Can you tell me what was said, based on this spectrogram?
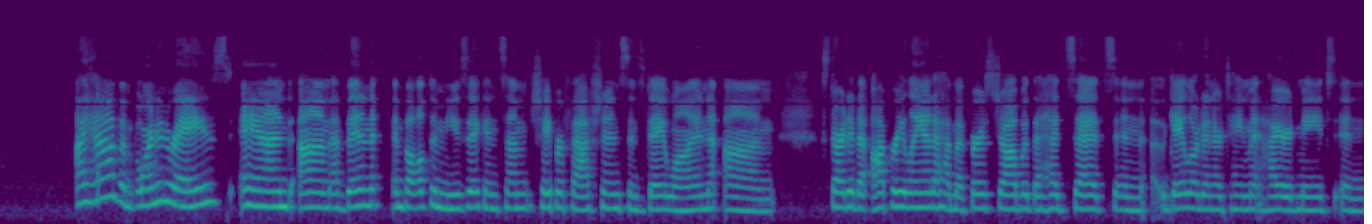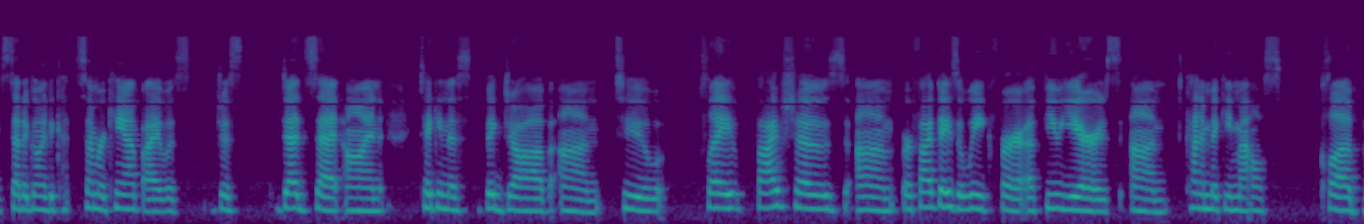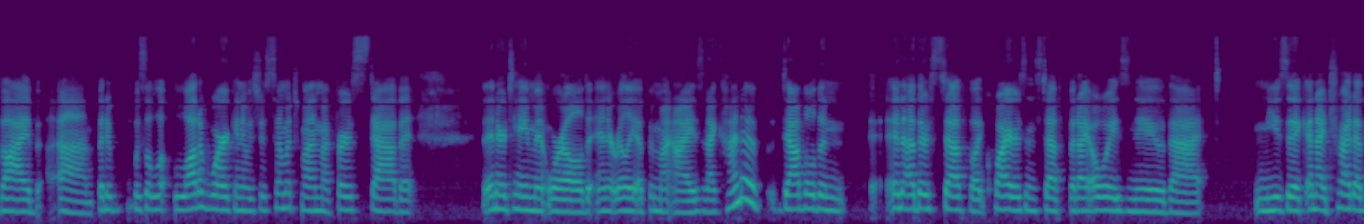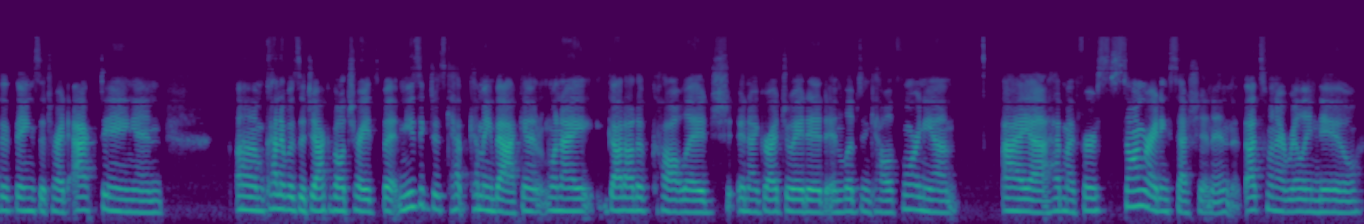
I have. I'm born and raised, and um, I've been involved in music in some shape or fashion since day one. Um, started at Opryland. I had my first job with the headsets, and Gaylord Entertainment hired me. To, instead of going to summer camp, I was just dead set on taking this big job um, to play five shows um, or five days a week for a few years, um, kind of Mickey Mouse club vibe. Um, but it was a lo- lot of work and it was just so much fun. My first stab at the entertainment world and it really opened my eyes. And I kind of dabbled in in other stuff like choirs and stuff, but I always knew that music and I tried other things. I tried acting and um, kind of was a jack of all trades, but music just kept coming back. And when I got out of college and I graduated and lived in California, I uh, had my first songwriting session, and that's when I really knew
